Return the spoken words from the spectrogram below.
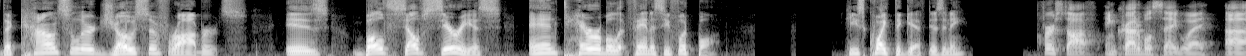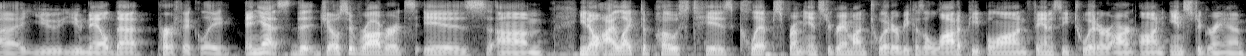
The counselor, Joseph Roberts, is both self serious and terrible at fantasy football. He's quite the gift, isn't he? First off, incredible segue. Uh, you you nailed that perfectly. And yes, the Joseph Roberts is, um, you know, I like to post his clips from Instagram on Twitter because a lot of people on fantasy Twitter aren't on Instagram.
